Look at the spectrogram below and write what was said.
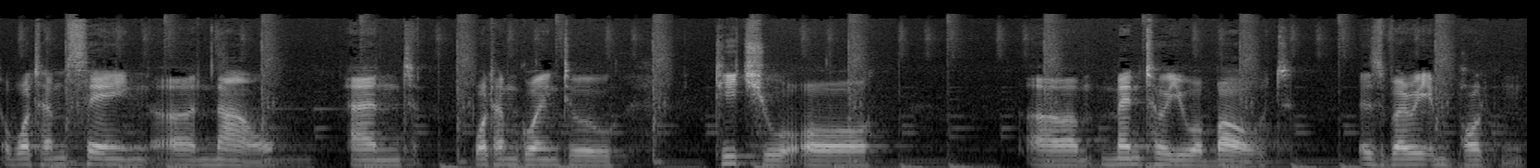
what i'm saying uh, now and what I'm going to teach you or uh, mentor you about is very important.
